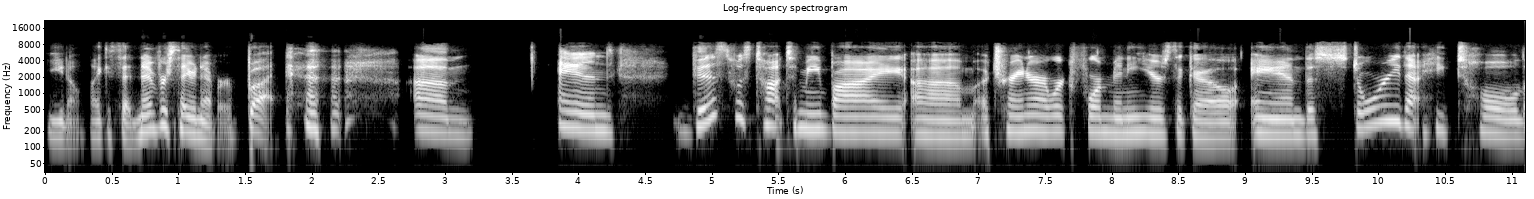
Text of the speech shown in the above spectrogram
You know, like I said, never say never. But um and this was taught to me by um, a trainer I worked for many years ago, and the story that he told,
